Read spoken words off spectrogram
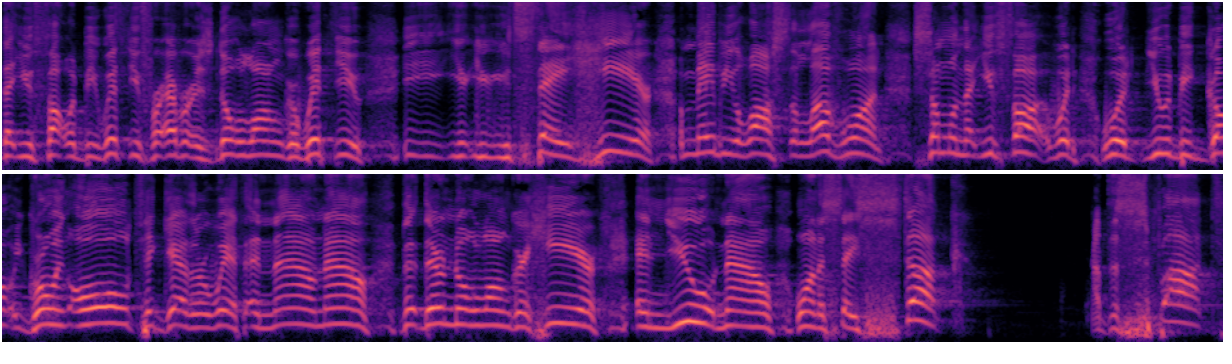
that you thought would be with you forever is no longer with you. You, you, stay here. Or maybe you lost a loved one, someone that you thought would, would you would be go, growing old together with, and now, now they're no longer here, and you now want to stay stuck at the spot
